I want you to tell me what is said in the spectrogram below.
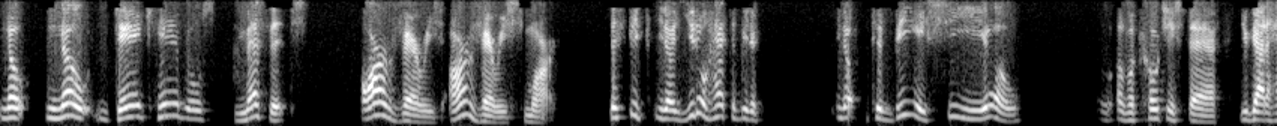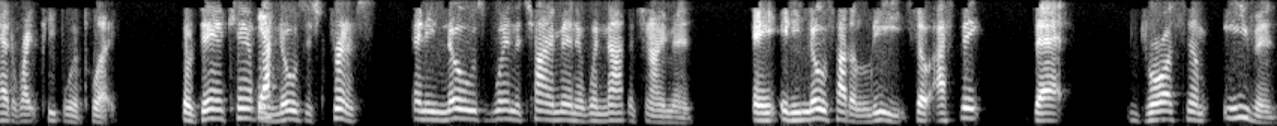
No, no, Dan Campbell's methods are very are very smart. This, you know, you don't have to be the, you know, to be a CEO of a coaching staff, you got to have the right people in play. So Dan Campbell yeah. knows his strengths and he knows when to chime in and when not to chime in, and, and he knows how to lead. So I think that draws him even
